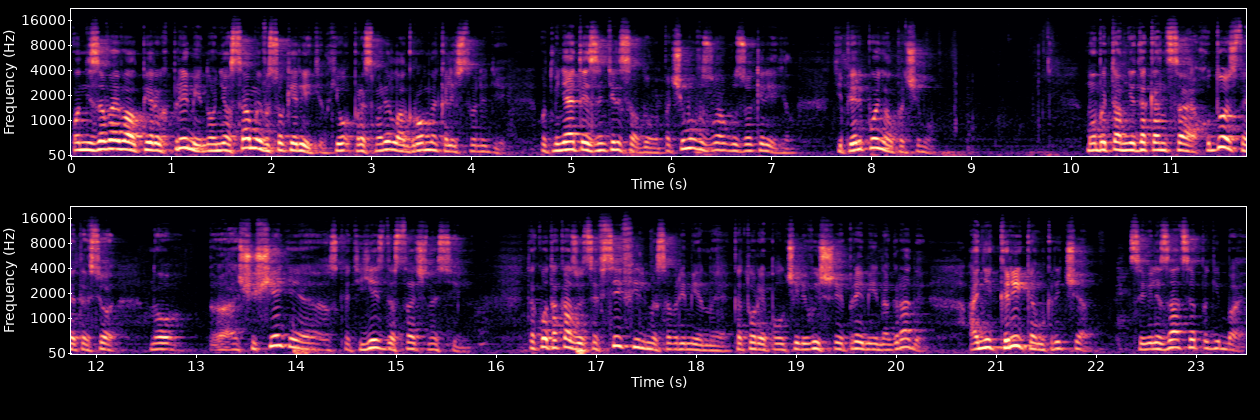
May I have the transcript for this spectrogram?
он не завоевал первых премий, но у него самый высокий рейтинг. Его просмотрело огромное количество людей. Вот меня это и заинтересовало. Думаю, почему высокий рейтинг? Теперь понял, почему. Может быть, там не до конца художественно это все, но ощущение, так сказать, есть достаточно сильно. Так вот, оказывается, все фильмы современные, которые получили высшие премии и награды, они криком кричат, цивилизация погибает.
